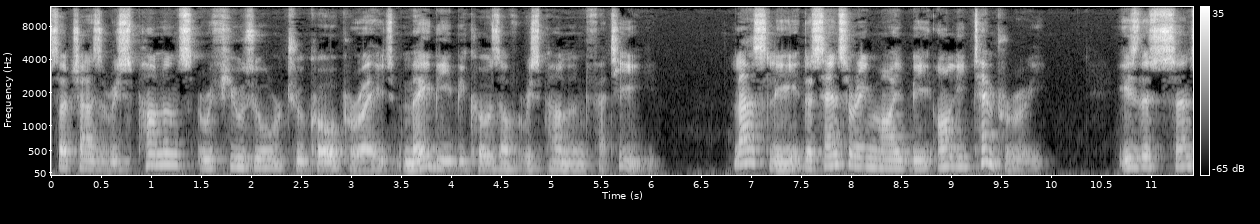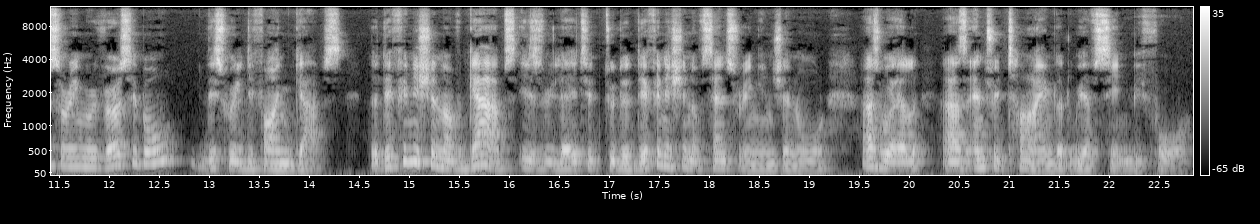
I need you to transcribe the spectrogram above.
such as respondent's refusal to cooperate, maybe because of respondent fatigue. Lastly, the censoring might be only temporary. Is the censoring reversible? This will define gaps The definition of gaps is related to the definition of censoring in general, as well as entry time that we have seen before.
